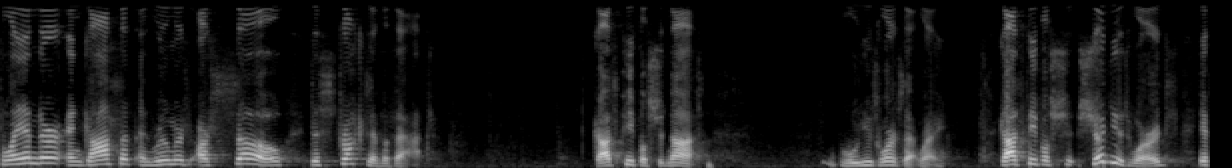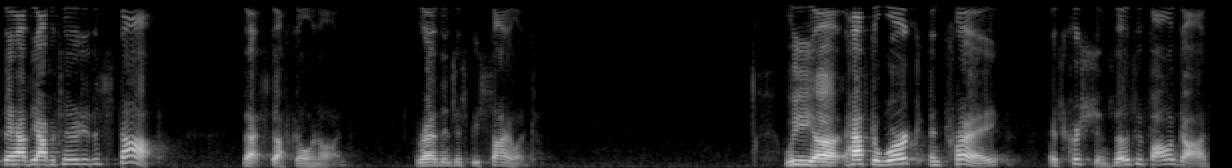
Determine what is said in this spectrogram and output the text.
slander and gossip and rumors are so destructive of that. God's people should not use words that way. God's people sh- should use words if they have the opportunity to stop that stuff going on rather than just be silent. We uh, have to work and pray as Christians. Those who follow God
